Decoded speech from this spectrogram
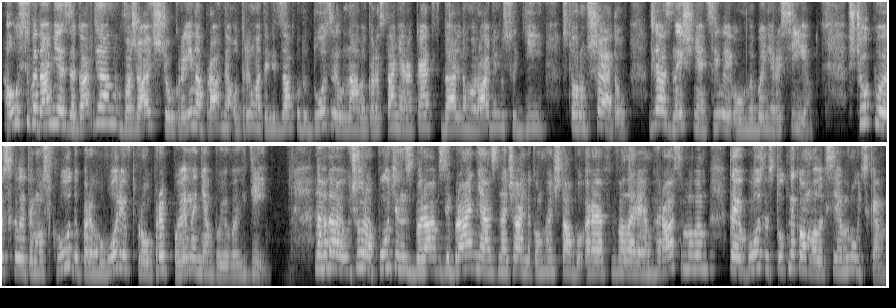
А ось у виданні The Guardian вважають, що Україна прагне отримати від заходу дозвіл на використання ракет дальнього радіусу дій Storm Shadow для знищення цілей у глибині Росії, щоб схилити Москву до переговорів про припинення бойових дій. Нагадаю, вчора Путін збирав зібрання з начальником генштабу РФ Валерієм Герасимовим та його заступником Олексієм Руцьким.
